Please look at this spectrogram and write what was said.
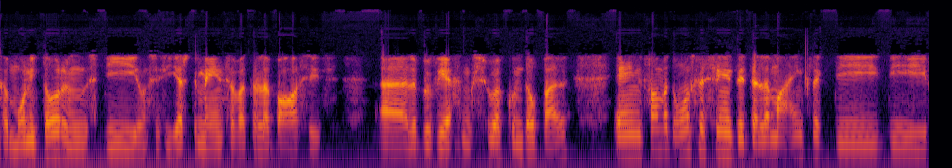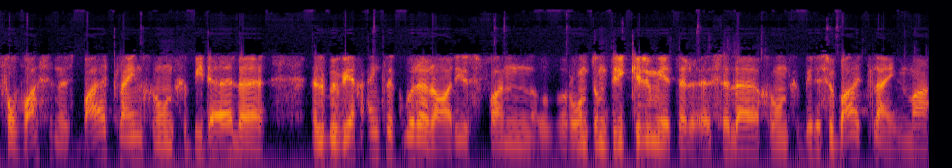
gemonitor en ons die ons is die eerste mense wat hulle basies uh hulle beweging so kon dophou. En van wat ons gesien het, het hulle maar eintlik die die volwassenes baie klein grondgebiede. Hulle hulle beweeg eintlik oor 'n radius van rondom 3 km is hulle grondgebiede. So baie klein, maar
